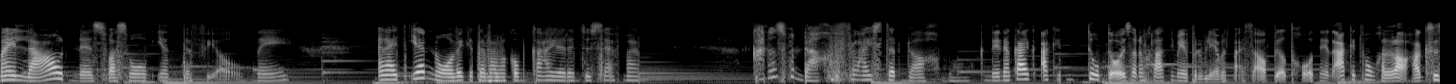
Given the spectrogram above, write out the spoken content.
my loudness was hom een te veel, nê? Nee? En hy het een naweek het hy by my kom kuier en toe sê hy vir my kan ons vandag 'n fluisterdag maak. Nee, nou kyk, ek het toe op daai son nog glad nie meer 'n probleem met my selfbeeld gehad nie en ek het vir hom gelag. Ek sê,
